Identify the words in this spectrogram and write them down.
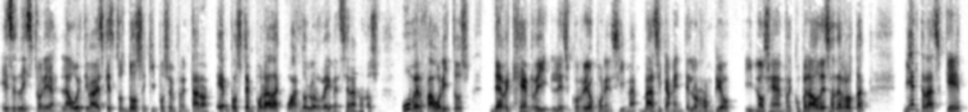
Esa es la historia. La última vez que estos dos equipos se enfrentaron en postemporada, cuando los Ravens eran unos uber favoritos, Derrick Henry les corrió por encima, básicamente lo rompió y no se han recuperado de esa derrota. Mientras que,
